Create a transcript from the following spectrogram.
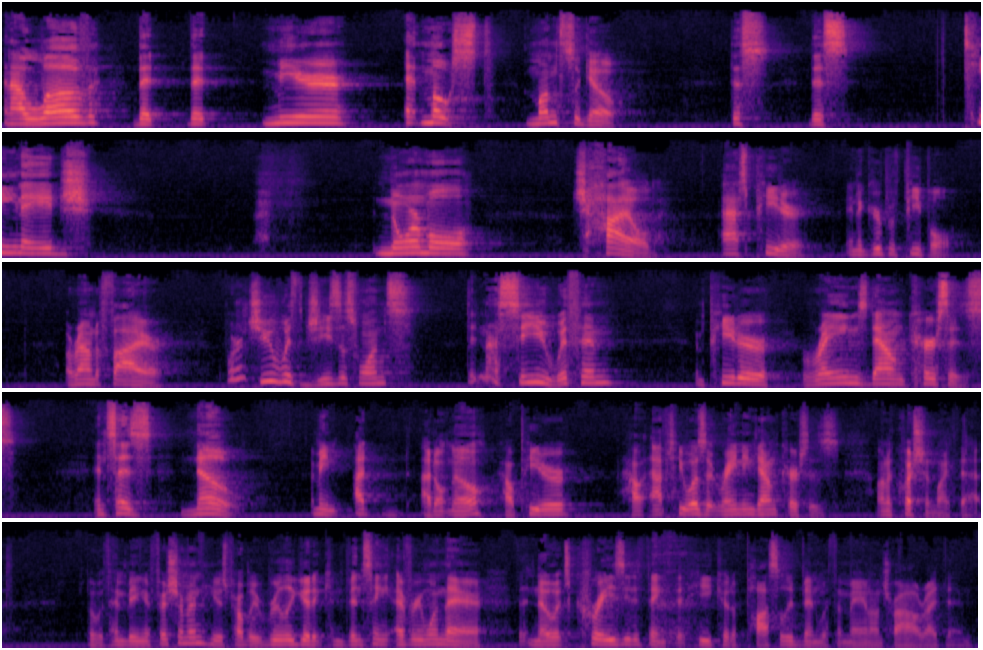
And I love that, that mere, at most, months ago, this, this teenage, normal child asked Peter in a group of people around a fire, Weren't you with Jesus once? Didn't I see you with him? And Peter rains down curses and says, No. I mean, I, I don't know how Peter, how apt he was at raining down curses on a question like that. But with him being a fisherman, he was probably really good at convincing everyone there that no, it's crazy to think that he could have possibly been with a man on trial right then.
